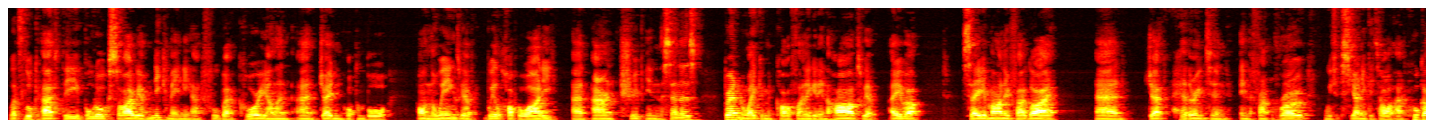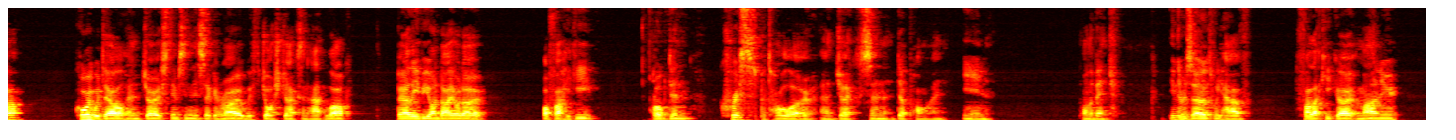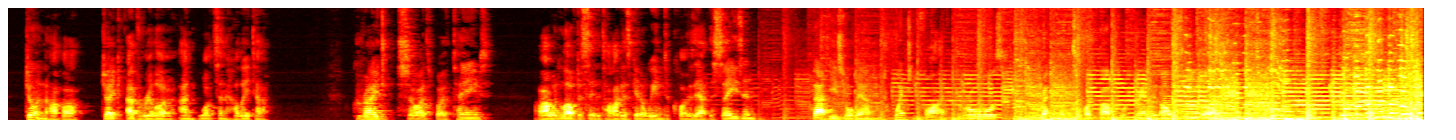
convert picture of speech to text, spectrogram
let's look at the Bulldogs side. We have Nick Meaney at fullback, Corey Allen and Jaden Okunbor on the wings. We have Will Hopoate and Aaron Schoupp in the centres. Brandon Wakeham and Kyle Flanagan in the halves. We have Ava, say Manu Fagai and Jack Hetherington in the front row with Sione Katoa at hooker. Corey Waddell and Joe Stimson in the second row with Josh Jackson at lock. Bailey Biondi-Odo, Ofahiki Ogden, Chris Patolo, and Jackson Depine in on the bench. In the reserves, we have Falakiko Manu, Dylan Harper, Jake Averillo, and Watson Halita. Great sides both teams. I would love to see the Tigers get a win to close out the season. That is your round 25 draws. Recommend this podcast to a friend, and I'll see you guys next one.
